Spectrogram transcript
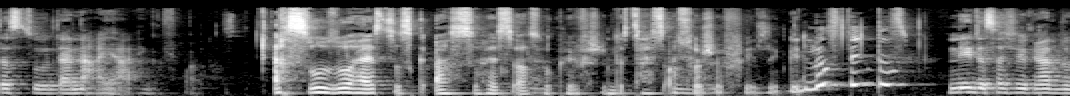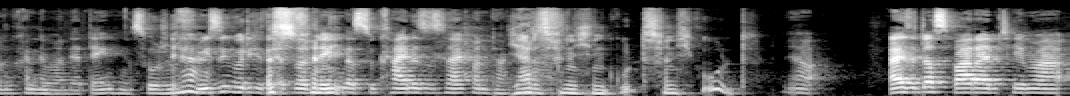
dass du deine Eier eingefroren hast. Ach so, so heißt es. Ach so heißt es auch so, okay, stimmt. Das heißt auch Social Freezing. Wie lustig das. Nee, das habe ich mir gerade, so kann man ja denken. Social Ja, Freezing würde ich jetzt erstmal denken, dass du keine Sozialkontakte Ja, hast. das finde ich ein gut, das finde ich gut. Ja. Also das war dein Thema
